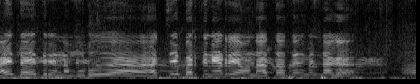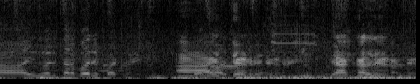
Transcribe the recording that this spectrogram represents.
ಆಯ್ತು ಆಯ್ತು ರೀ ನಮ್ಮ ಹುಡುಗ ಹಚ್ಚಿ ಬರ್ತೀನಿ ಹೇಳ್ರಿ ಒಂದು ಹತ್ತು ಹದಿನೈದು ಮಿನಿಟ್ನಾಗ. ಹಾಂ ಐದುವರೆ ತನಕ ಬರ್ರಿ ಪಾಟ್ನಿ. ಹಾಂ ಆಯ್ತು ಹೇಳ್ರಿ. ಯಾಕಲ್ಲ ಹೇಳ್ರಿ?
